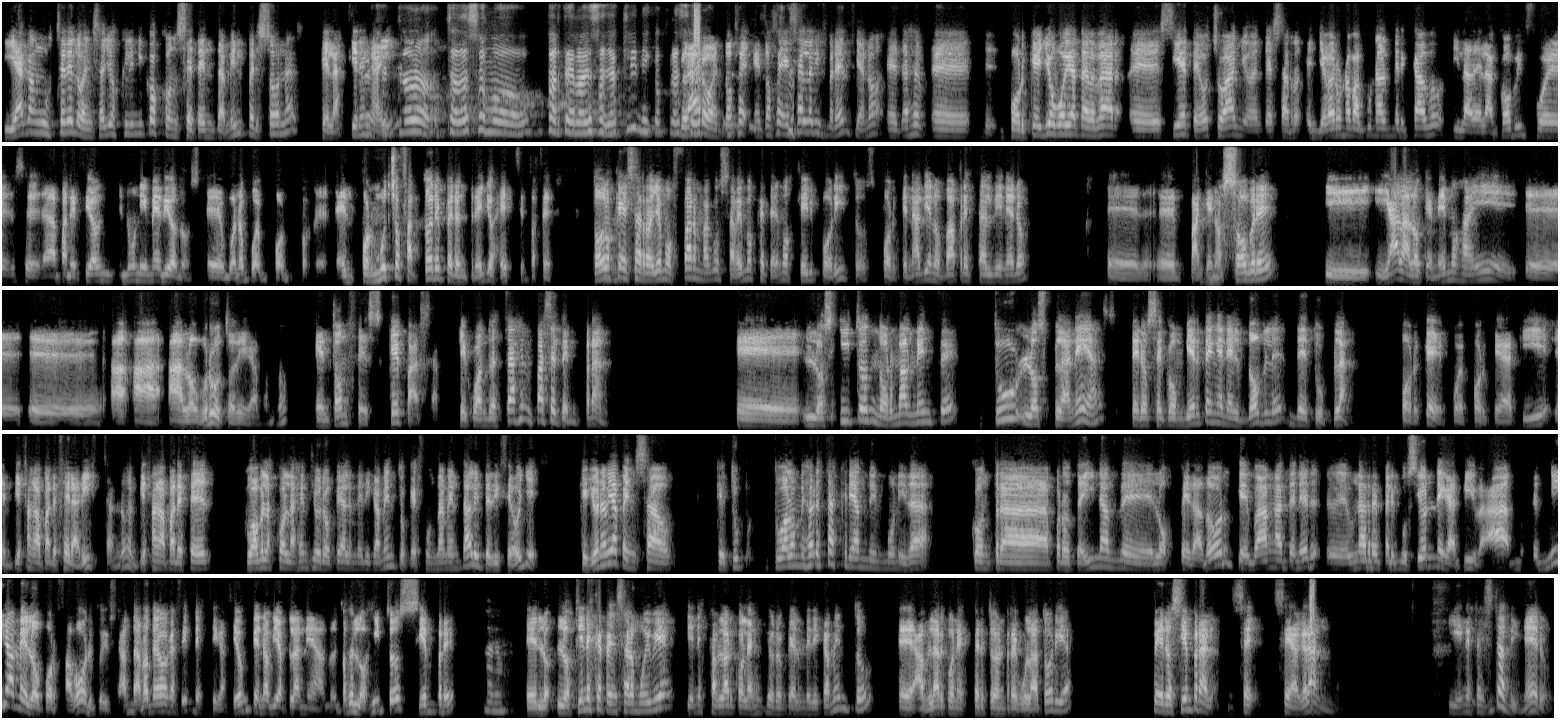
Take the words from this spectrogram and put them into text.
y hagan ustedes los ensayos clínicos con 70.000 personas que las tienen ahí. todos somos parte de los ensayos clínicos. Claro, entonces, entonces esa es la diferencia, ¿no? Entonces, eh, ¿por qué yo voy a tardar 7, eh, 8 años en, llevar una vacuna al mercado y la de la COVID fue, se apareció en un y medio o dos? Eh, bueno, pues por, por, muchos factores, pero entre ellos este. Entonces, todos los que desarrollamos fármacos sabemos que tenemos que ir por hitos porque nadie nos va a prestar el dinero para que nos sobre y, ala, lo que vemos ahí eh, eh, a, lo bruto, digamos. ¿no? Entonces, ¿qué pasa? Que cuando estás en fase temprana, eh, los hitos normalmente tú los planeas, pero se convierten en el doble de tu plan. ¿Por qué? Pues porque aquí empiezan a aparecer aristas, ¿no? Empiezan a aparecer, tú hablas con la Agencia Europea del Medicamento, que es fundamental, y te dice, oye, que yo no había pensado que tú, tú a lo mejor estás creando inmunidad contra proteínas del hospedador que van a tener eh, una repercusión negativa. Ah, míramelo, por favor. Y tú dices, anda, no tengo que hacer investigación que no había planeado. Entonces, los hitos siempre eh, los tienes que pensar muy bien, tienes que hablar con la Agencia Europea del Medicamento, eh, hablar con expertos en regulatoria, pero siempre se, se agranda. Y necesitas dinero.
